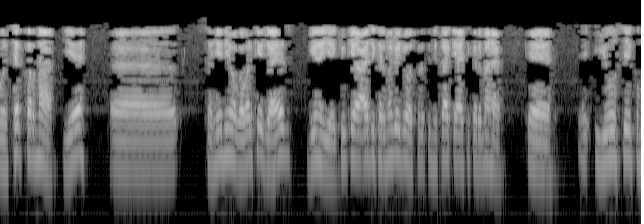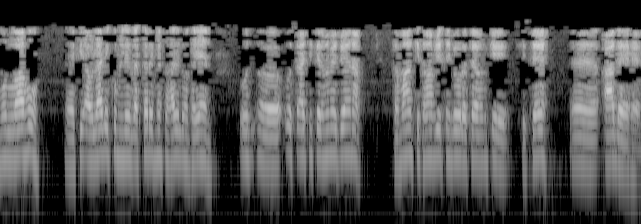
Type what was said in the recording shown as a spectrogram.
وصیت کرنا یہ صحیح نہیں ہوگا، بلکہ جائز بھی نہیں ہے۔ کیونکہ آیت کریمہ بھی جو سورۃ النساء کی آیت کریمہ ہے کہ، یوسیکم اللہ فی اولادکم للذکر مثل هذه الانثیین، اس آیت کریمہ میں جو ہے نا، تمام کی تمام جتنے بھی ورثہ ہیں، ان کے حصے آ گئے ہیں۔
